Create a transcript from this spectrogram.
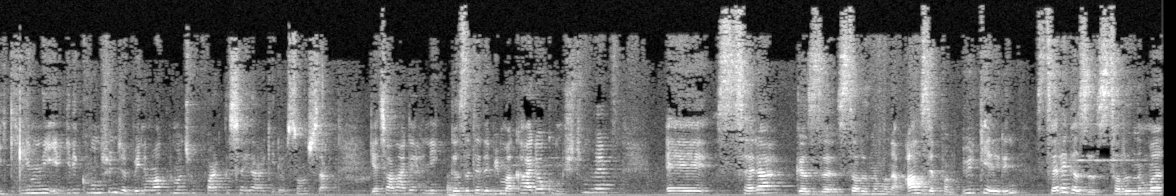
iklimle ilgili konuşunca benim aklıma çok farklı şeyler geliyor. Sonuçta geçenlerde hani gazetede bir makale okumuştum ve e, sera gazı salınımını az yapan ülkelerin sera gazı salınımı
